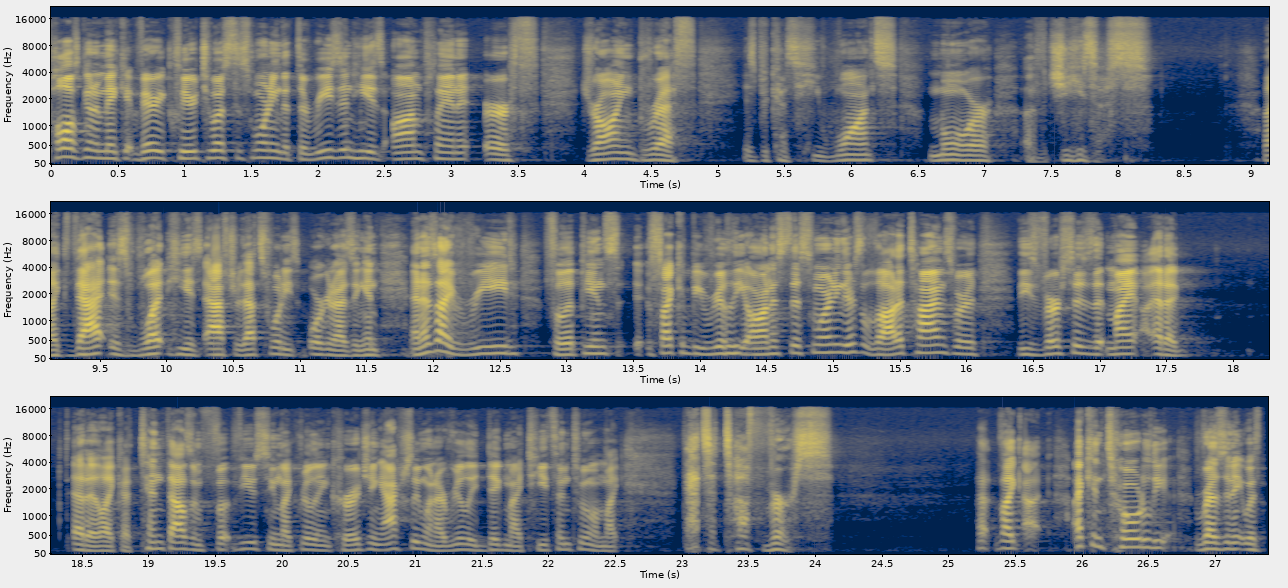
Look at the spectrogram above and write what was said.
Paul's going to make it very clear to us this morning that the reason he is on planet Earth drawing breath is because he wants more of Jesus. Like that is what he is after. That's what he's organizing. And, and as I read Philippians, if I could be really honest this morning, there's a lot of times where these verses that might, at a at a, like a 10,000 foot view seem like really encouraging. Actually, when I really dig my teeth into them, I'm like, that's a tough verse. Like, I, I can totally resonate with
